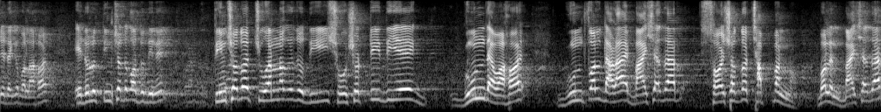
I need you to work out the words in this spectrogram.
যেটাকে বলা হয়, এটা হলো তিনশত কত দিনে তিনশত চুয়ান্নকে যদি চৌষট্টি দিয়ে গুণ দেওয়া হয়, গুণফল দাঁড়ায় বাইশ হাজার ছয়শত ছাপ্পান্ন। বলেন, বাইশ হাজার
